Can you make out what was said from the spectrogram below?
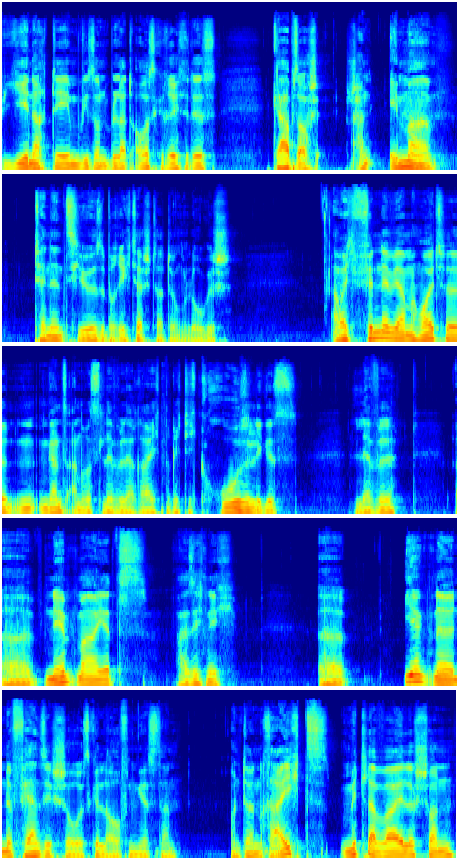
je nachdem, wie so ein Blatt ausgerichtet ist, gab es auch schon immer tendenziöse Berichterstattung, logisch. Aber ich finde, wir haben heute ein, ganz anderes Level erreicht, ein richtig gruseliges Level. Äh, nehmt mal jetzt, weiß ich nicht, äh, irgendeine Fernsehshow ist gelaufen gestern. Und dann reicht's mittlerweile schon,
